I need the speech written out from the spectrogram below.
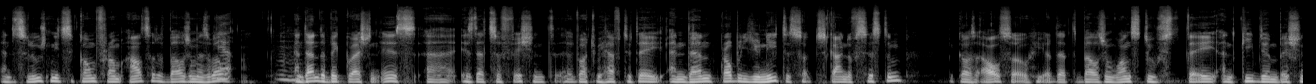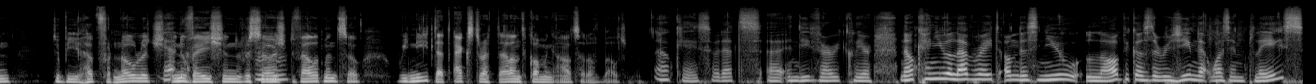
and the solution needs to come from outside of Belgium as well. Yeah. Mm-hmm. And then the big question is: uh, Is that sufficient? Uh, what we have today, and then probably you need a such kind of system, because I also hear that Belgium wants to stay and keep the ambition to be a hub for knowledge, Yeah. innovation, research, development. So we need that extra talent coming outside of Belgium. Okay, so that's uh, indeed very clear. Now, can you elaborate on this new law? Because the regime that was in place,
